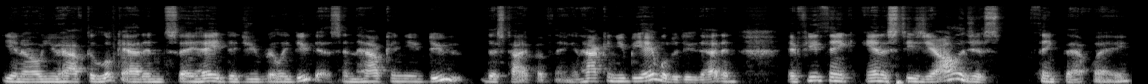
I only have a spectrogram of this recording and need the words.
you know you have to look at and say hey did you really do this? And how can you do this type of thing? And how can you be able to do that? And if you think anesthesiologists think that way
